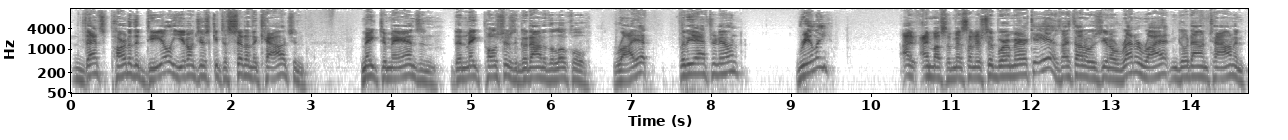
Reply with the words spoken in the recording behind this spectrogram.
That's part of the deal? You don't just get to sit on the couch and make demands and then make posters and go down to the local riot for the afternoon? Really? I, I must have misunderstood where America is. I thought it was, you know, rent a riot and go downtown and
